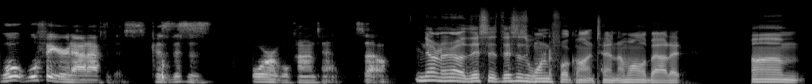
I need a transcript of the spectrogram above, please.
We'll we'll figure it out after this because this is horrible content. So No, no, no. This is this is wonderful content. I'm all about it. Um,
